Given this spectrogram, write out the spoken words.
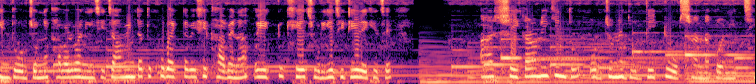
কিন্তু ওর জন্য খাবার বানিয়েছি। চাউমিনটা তো খুব একটা বেশি খাবে না, ওই একটু খেয়ে ছড়িয়ে ছিটিয়ে রেখেছে। আর সেই কারণেই কিন্তু ওর জন্য দুধ দিয়ে একটু ওটস রান্না করে নিচ্ছি।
